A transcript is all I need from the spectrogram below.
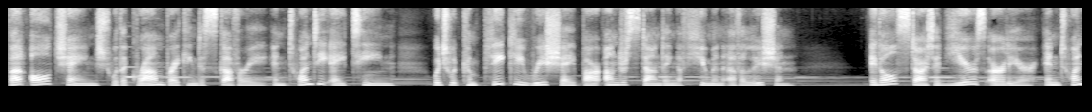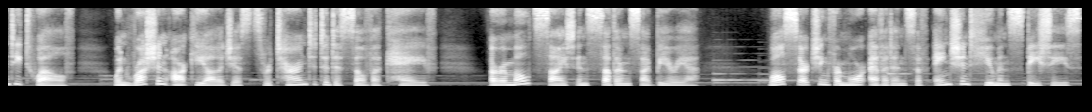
That all changed with a groundbreaking discovery in 2018 which would completely reshape our understanding of human evolution. It all started years earlier, in 2012, when Russian archaeologists returned to Denisova Cave, a remote site in southern Siberia. While searching for more evidence of ancient human species,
